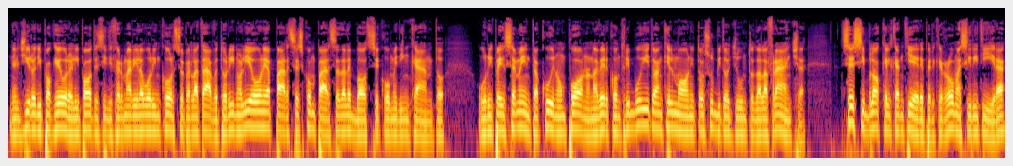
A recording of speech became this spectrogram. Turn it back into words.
Nel giro di poche ore l'ipotesi di fermare i lavori in corso per la TAV Torino-Lione è apparsa e scomparsa dalle bozze come d'incanto. Un ripensamento a cui non può non aver contribuito anche il monito subito giunto dalla Francia. Se si blocca il cantiere perché Roma si ritira,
